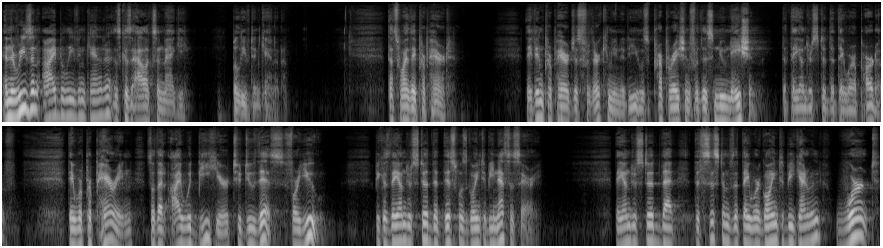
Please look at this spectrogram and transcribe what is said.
And the reason I believe in Canada is because Alex and Maggie believed in Canada. That's why they prepared. They didn't prepare just for their community, it was a preparation for this new nation that they understood that they were a part of. They were preparing so that I would be here to do this for you because they understood that this was going to be necessary. They understood that the systems that they were going to be carrying weren't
